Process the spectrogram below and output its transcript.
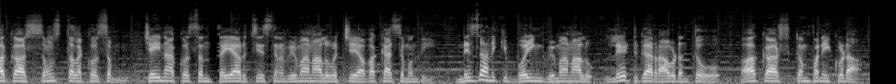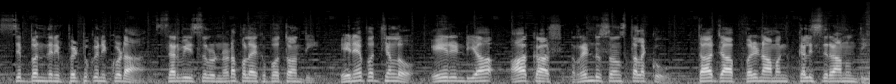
ఆకాశ్ సంస్థల కోసం చైనా కోసం తయారు చేసిన విమానాలు వచ్చే అవకాశం ఉంది. నిజానికి బోయింగ్ విమానాలు లేటుగా రావడంతో ఆకాశ్ కంపెనీ కూడా సిబ్బందిని పెట్టుకుని కూడా సర్వీసులు నడపలేకపోతోంది. ఈ నేపథ్యంలో ఎయిర్ ఇండియా ఆకాశ్ రెండు సంస్థలకు తాజా పరిణామం కలిసి రానుంది.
